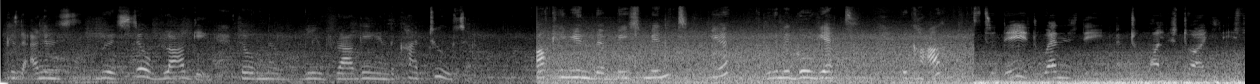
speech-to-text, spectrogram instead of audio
Because I'm we're still vlogging, so I'm gonna be vlogging in the car too. So, walking in the basement here. I'm gonna go get the car. Today is Wednesday, and tomorrow is Thursday.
